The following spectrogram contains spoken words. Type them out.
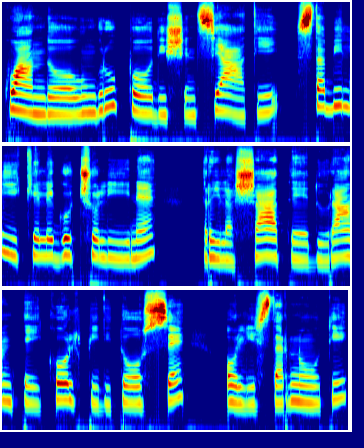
quando un gruppo di scienziati stabilì che le goccioline rilasciate durante i colpi di tosse o gli starnuti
